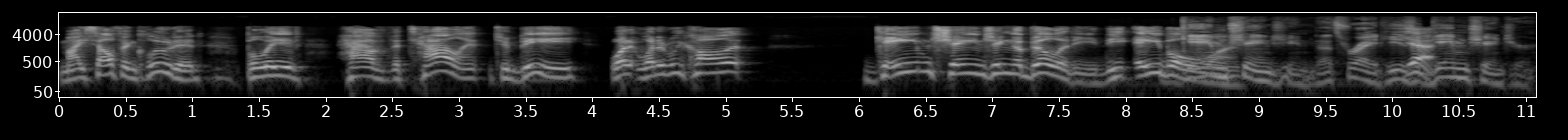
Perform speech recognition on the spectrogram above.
myself included, believe have the talent to be what what did we call it? Game changing ability, the able game changing. That's right. He's yeah. a game changer.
